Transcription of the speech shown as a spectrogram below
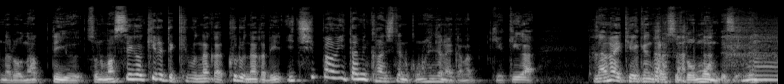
だろうなっていう、その麻酔が切れてくる中、来る中で一番痛み感じてるのはこの辺じゃないかなっていう気が、長い経験からすると思うんですよね。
